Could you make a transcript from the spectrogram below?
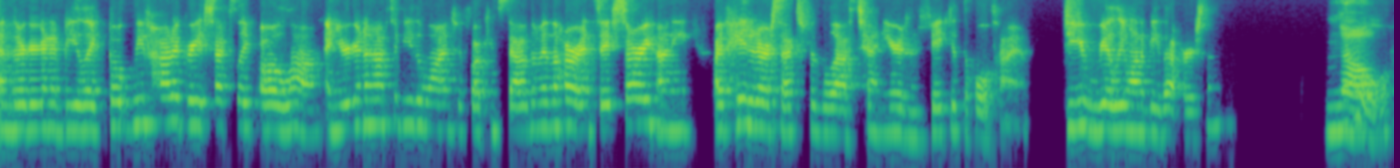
And they're going to be like, but we've had a great sex life all along. And you're going to have to be the one to fucking stab them in the heart and say, sorry, honey, I've hated our sex for the last 10 years and faked it the whole time. Do you really want to be that person? No.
